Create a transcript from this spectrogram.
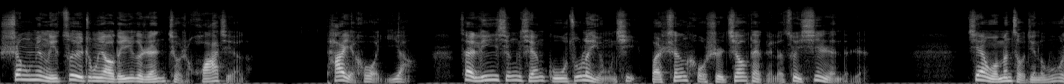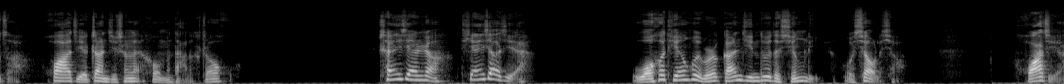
生命里最重要的一个人就是花姐了。她也和我一样，在临行前鼓足了勇气，把身后事交代给了最信任的人。见我们走进了屋子。花姐站起身来，和我们打了个招呼。陈先生，田小姐，我和田慧文赶紧对她行礼。我笑了笑，花姐，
